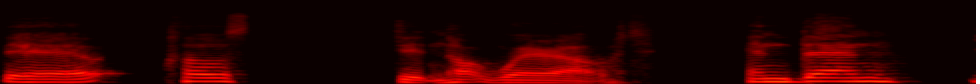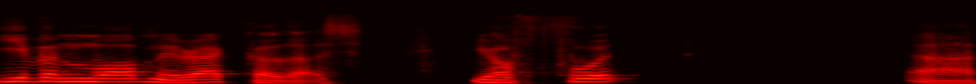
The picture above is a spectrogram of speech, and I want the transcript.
Their clothes did not wear out, and then even more miraculous, your foot uh,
